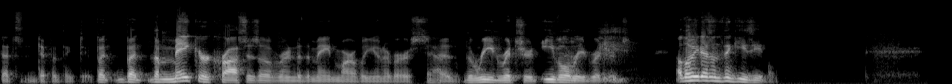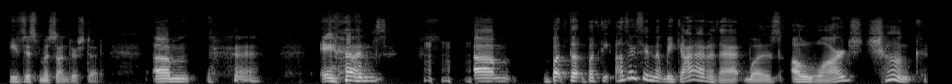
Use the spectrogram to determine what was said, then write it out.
that's a different thing too. But but the Maker crosses over into the main Marvel universe Yeah. as the Reed Richard, evil Reed Richards. Although he doesn't think he's evil, he's just misunderstood. Um, and um, but the but the other thing that we got out of that was a large chunk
